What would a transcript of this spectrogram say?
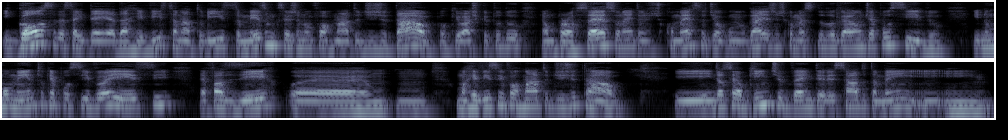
e gosta dessa ideia da revista naturista, mesmo que seja num formato digital, porque eu acho que tudo é um processo, né? Então a gente começa de algum lugar e a gente começa do lugar onde é possível. E no momento que é possível é esse, é fazer é, um, uma revista em formato digital. E então, se alguém tiver interessado também em, em,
